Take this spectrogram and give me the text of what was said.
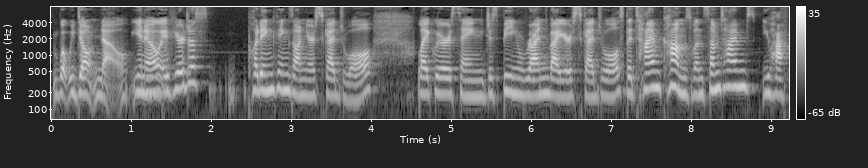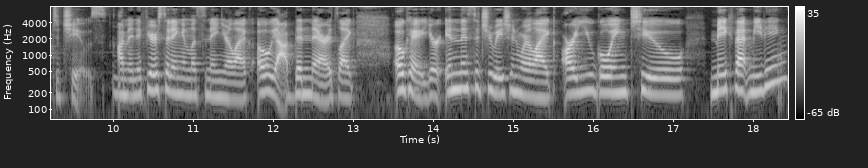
what we don't know. You know, mm-hmm. if you're just putting things on your schedule, like we were saying, just being run by your schedule. The time comes when sometimes you have to choose. Mm-hmm. I mean, if you're sitting and listening, you're like, oh, yeah, been there. It's like, okay, you're in this situation where, like, are you going to make that meeting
